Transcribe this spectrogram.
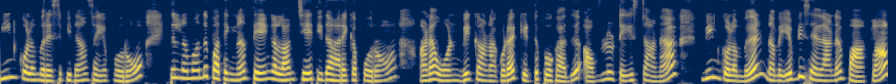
மீன் குழம்பு ரெசிபி தான் செய்ய போகிறோம் இதில் நம்ம வந்து பார்த்திங்கன்னா தேங்காய்லாம் சேர்த்தி தான் அரைக்க போகிறோம் ஆனால் ஒன் வீக் ஆனால் கூட கெட்டு போகாது. அவ்வளோ டேஸ்டான மீன் குழம்பு நம்ம எப்படி செய்யலான்னு பார்க்கலாம்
